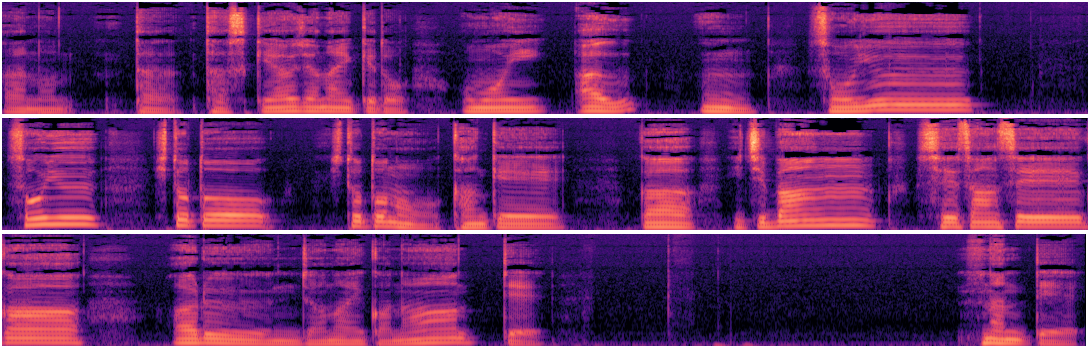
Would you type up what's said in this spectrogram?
うあの助け合うじゃないけど、思い合ううん。そういう、そういう人と、人との関係が一番生産性があるんじゃないかなって、なんて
